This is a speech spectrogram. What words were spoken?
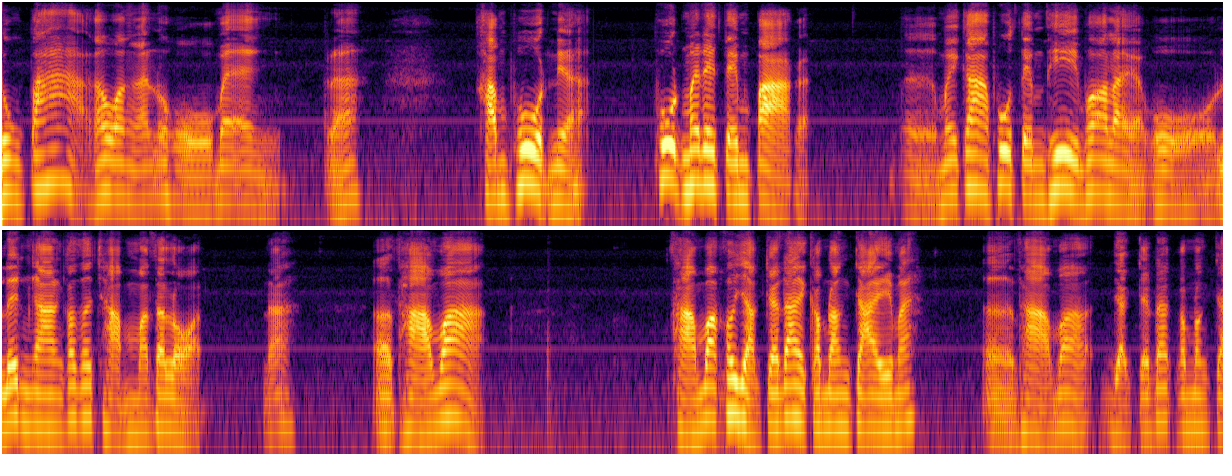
ลุงป้าเขาว่างั้นโอ้โห แม่งนะคำพูดเนี่ย พูดไม่ได้เต็มปากอะ่ะ เออไม่กล้าพูดเต็มที่เพราะอะไรโอ้เล่นงานเขาจะฉ่ำมาตลอดนะเออถามว่า ถามว่าเขาอยากจะได้กำลังใจไหมเออถามว่าอยากจะได้กำลังใจ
